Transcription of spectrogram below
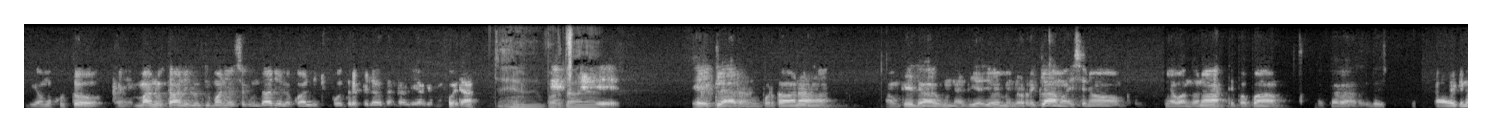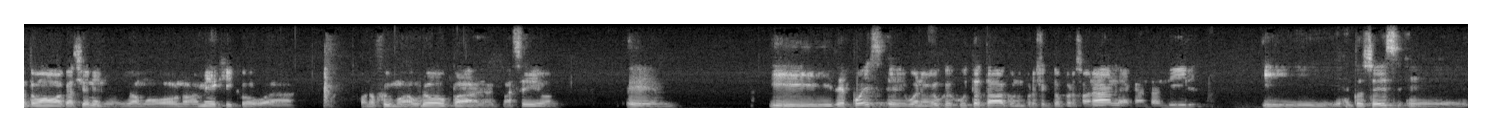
digamos, justo eh, Manu estaba en el último año del secundario, lo cual le chupó tres pelotas en realidad que me fuera. no importaba nada. Eh, claro, no importaba nada. Aunque él aún al día de hoy me lo reclama, dice, no, me abandonaste, papá, cada vez que nos tomamos vacaciones nos íbamos a México o, a, nos fuimos a Europa al paseo. Eh, y después, eh, bueno, Euge justo estaba con un proyecto personal acá en Tandil y entonces, eh,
